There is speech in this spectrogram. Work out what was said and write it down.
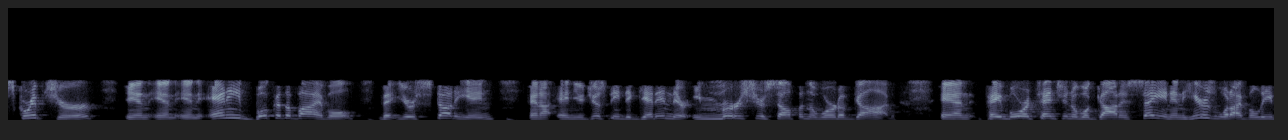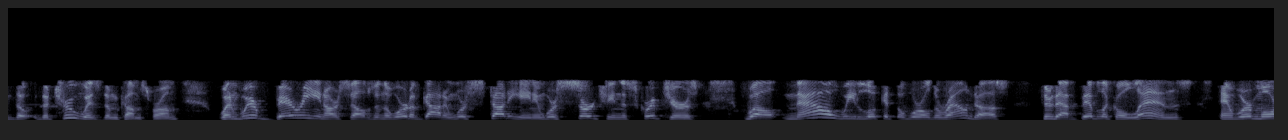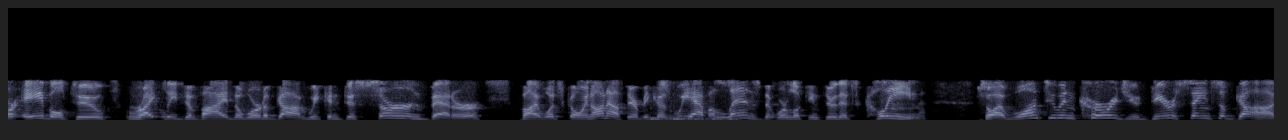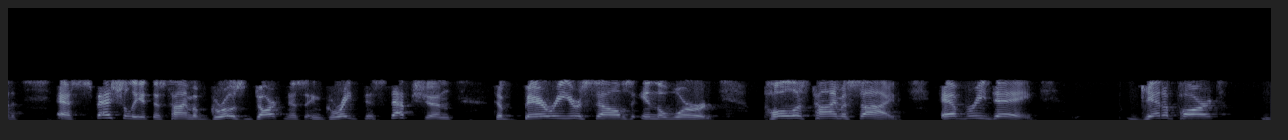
scripture in, in, in any book of the Bible that you're studying, and, uh, and you just need to get in there, immerse yourself in the Word of God, and pay more attention to what God is saying. And here's what I believe the, the true wisdom comes from. When we're burying ourselves in the Word of God and we're studying and we're searching the Scriptures, well, now we look at the world around us through that biblical lens and we're more able to rightly divide the word of God. We can discern better by what's going on out there because we have a lens that we're looking through that's clean. So I want to encourage you, dear saints of God, especially at this time of gross darkness and great deception, to bury yourselves in the word. Pull us time aside every day. Get apart,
